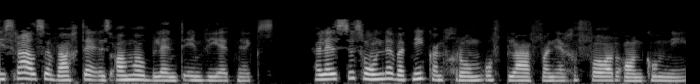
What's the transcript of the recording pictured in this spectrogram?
Israëlse wachten is allemaal blind en weet niks. Hulle is soos honde wat niet kan grom of blaaf wanneer gevaar aankom nie.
